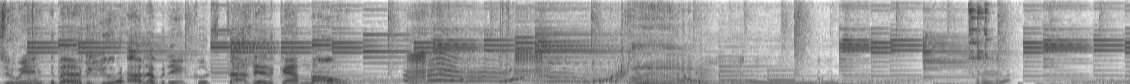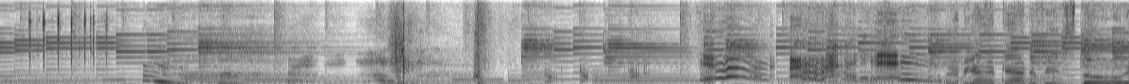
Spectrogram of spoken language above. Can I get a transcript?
Zoeën de barbecue alla berikut stadion kan mau. Rybjaka det finns då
